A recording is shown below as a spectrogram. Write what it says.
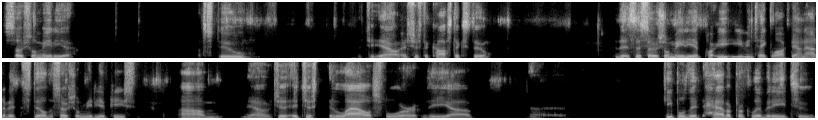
social media, a stew. You know, it's just a caustic stew. It's the social media part. You even take lockdown out of it. Still, the social media piece. Um, you know, it just allows for the uh, people that have a proclivity to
